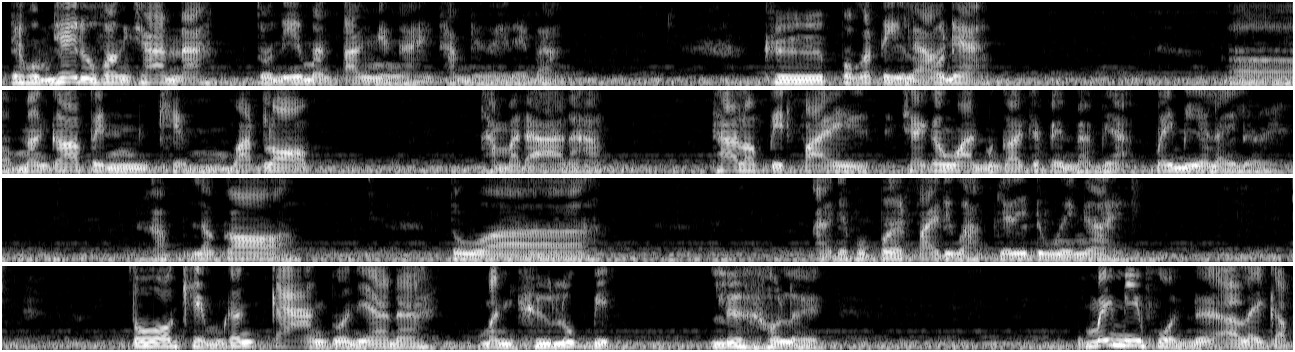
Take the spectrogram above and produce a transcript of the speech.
เดี๋ยวผมให้ดูฟังก์ชันนะ ตัวนี้มันตั้งยังไงทำยังไงได้บ้าง คือปกติแล้วเนี่ยอ่อมันก็เป็นเข็มวัดรอบธรรมดานะครับ ถ้าเราปิดไฟใช้กลางวันมันก็จะเป็นแบบนี้ไม่มีอะไรเลยครับ แล้วก็ตัวเดี๋ยวผมเปิดไฟดีกว่าจะได้ดูง่ายๆ ตัวเข็มกลางๆตัวนี้นะ มันคือลูกบิดเลือกเอาเลย ไม่มีผลอะไรกับ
